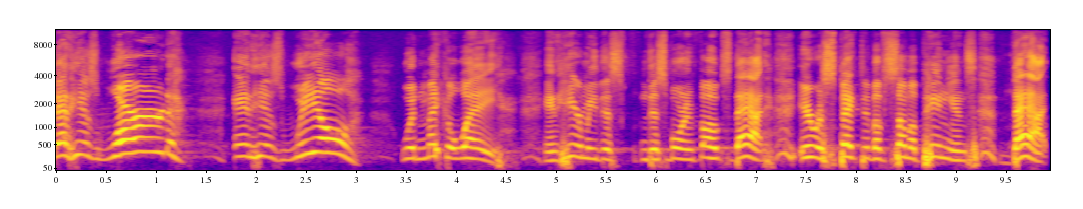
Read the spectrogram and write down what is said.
That his word and his will would make a way and hear me this, this morning, folks, that, irrespective of some opinions, that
